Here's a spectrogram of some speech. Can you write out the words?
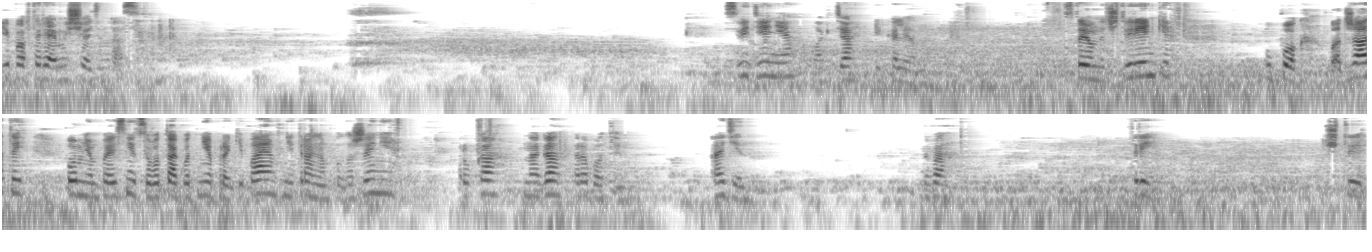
И повторяем еще один раз. Сведение локтя и колена. Встаем на четвереньки. Пупок поджатый. Помним поясницу вот так вот не прогибаем в нейтральном положении. Рука, нога, работаем. Один, два, три, четыре,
